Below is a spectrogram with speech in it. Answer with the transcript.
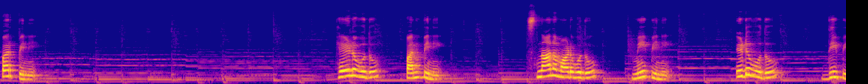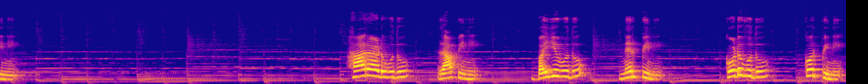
ಪರ್ಪಿನಿ ಹೇಳುವುದು ಪನ್ಪಿನಿ. ಸ್ನಾನ ಮಾಡುವುದು ಮೀಪಿನಿ. ಇಡುವುದು ದೀಪಿನಿ. ಹಾರಾಡುವುದು ರಾಪಿನಿ. ಬೈಯುವುದು ನೆರ್ಪಿನಿ. ಕೊಡುವುದು ಕೊರ್ಪಿನಿ.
